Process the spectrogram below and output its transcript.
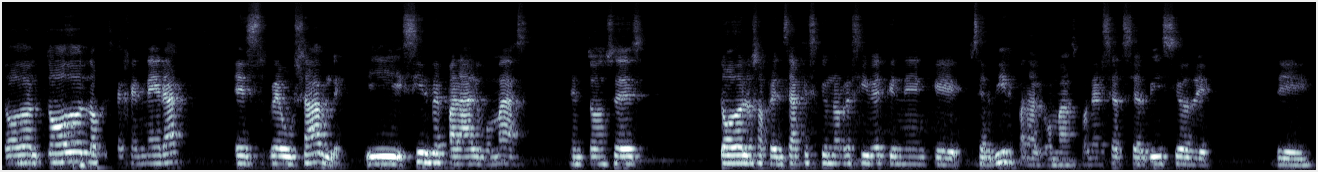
Todo, todo lo que se genera es reusable y sirve para algo más. Entonces, todos los aprendizajes que uno recibe tienen que servir para algo más, ponerse al servicio de, de,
